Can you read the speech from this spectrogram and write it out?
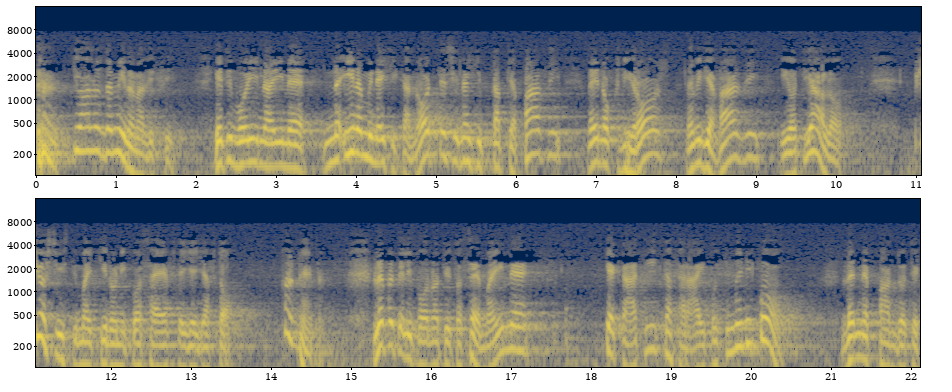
και ο άλλος να μην αναδειχθεί. Γιατί μπορεί να είναι ή να μην έχει ικανότητες ή να έχει κάποια πάθη να είναι οκνηρός να μην διαβάζει ή ό,τι άλλο. Ποιο σύστημα κοινωνικό θα έφταιγε γι' αυτό; Κανένα. Βλέπετε λοιπόν ότι το θέμα είναι και κάτι καθαρά υποκειμενικό. Δεν είναι πάντοτε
